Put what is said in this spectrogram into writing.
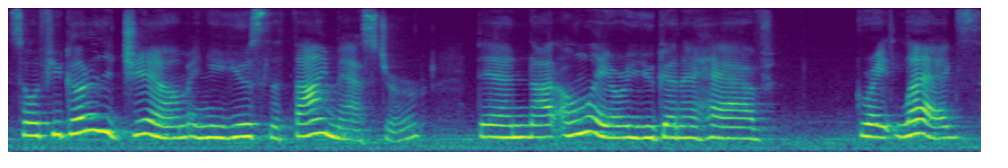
So if you go to the gym and you use the Thigh Master, then not only are you going to have great legs,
